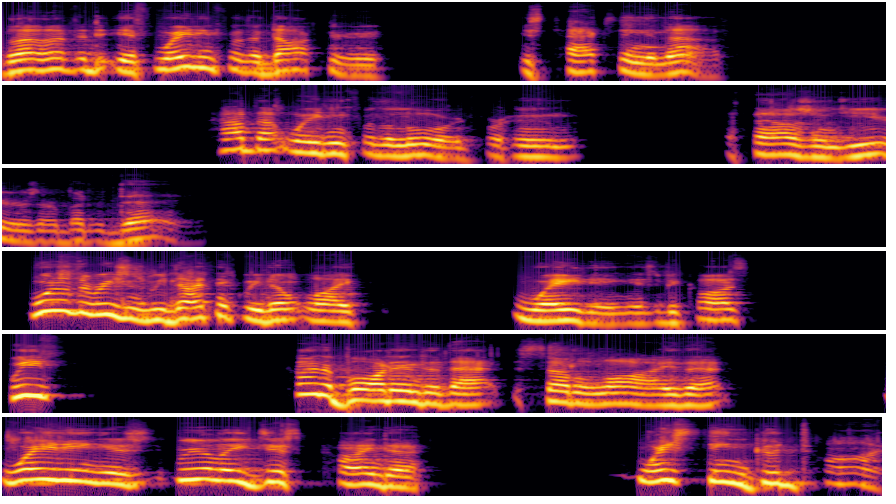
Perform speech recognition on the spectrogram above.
Beloved, if waiting for the doctor is taxing enough, how about waiting for the Lord, for whom a thousand years are but a day? One of the reasons we, I think we don't like waiting is because we've kind of bought into that subtle lie that waiting is really just kind of wasting good time.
